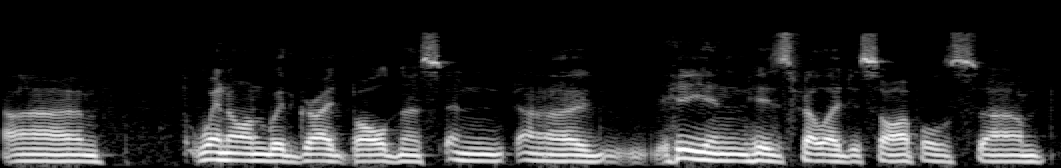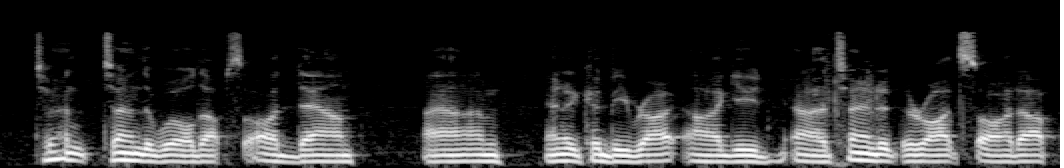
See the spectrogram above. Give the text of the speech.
um, went on with great boldness, and uh, he and his fellow disciples um, turned the world upside down, um, and it could be right, argued uh, turned it the right side up.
